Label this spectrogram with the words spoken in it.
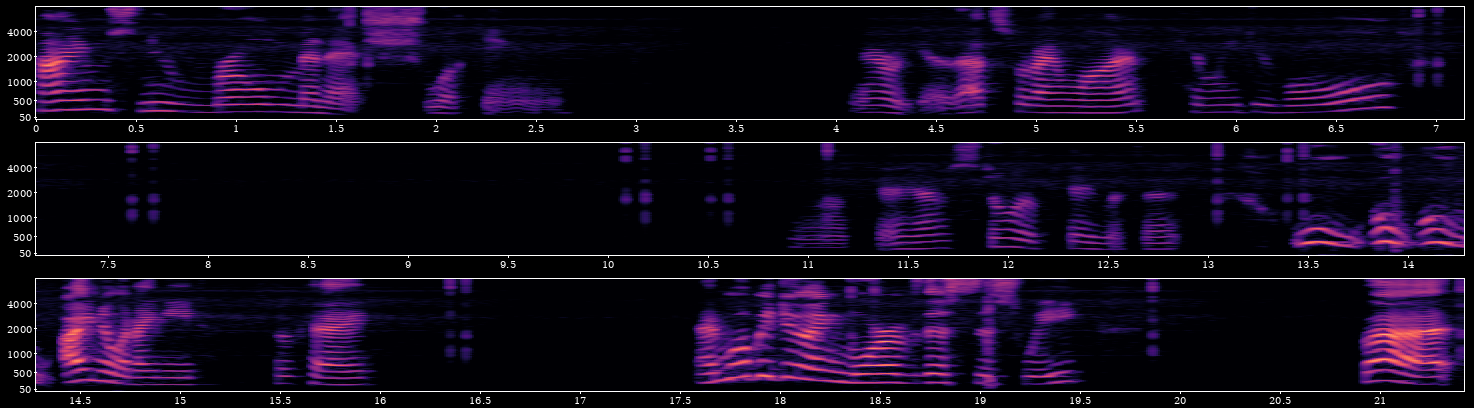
Times New Romanish looking. There we go. That's what I want. Can we do bold? Okay, I'm still okay with it. Ooh, ooh, ooh, I know what I need. Okay. And we'll be doing more of this this week. But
